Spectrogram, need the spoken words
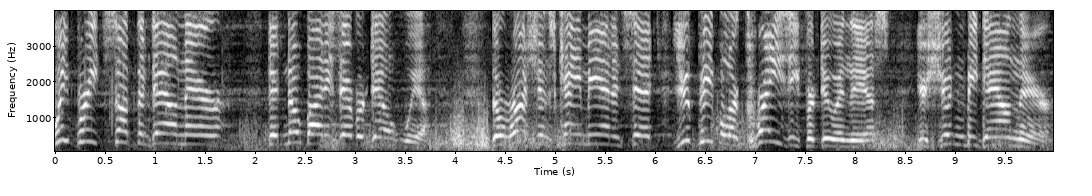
We breached something down there that nobody's ever dealt with. The Russians came in and said, You people are crazy for doing this. You shouldn't be down there.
